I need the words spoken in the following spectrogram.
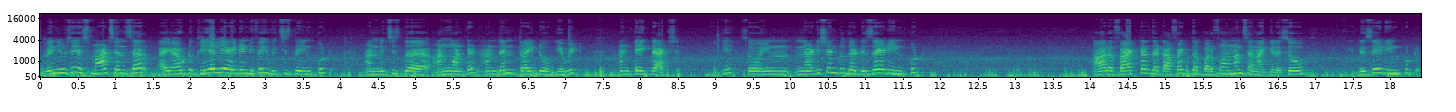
When you say smart sensor i have to clearly identify which is the input and which is the unwanted and then try to give it and take the action. Okay? So in in addition to the desired input are a factor that affect the performance and accuracy. So desired input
